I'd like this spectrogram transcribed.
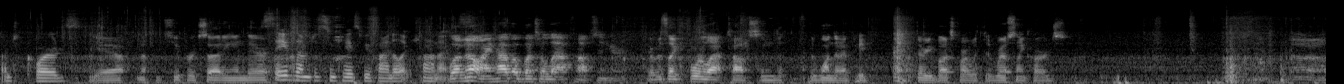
Bunch of cords. yeah, nothing super exciting in there. Save them just in case we find electronics. Well, no, I have a bunch of laptops in here. There was like four laptops and the, the one that I paid 30 bucks for with the wrestling cards. Uh,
